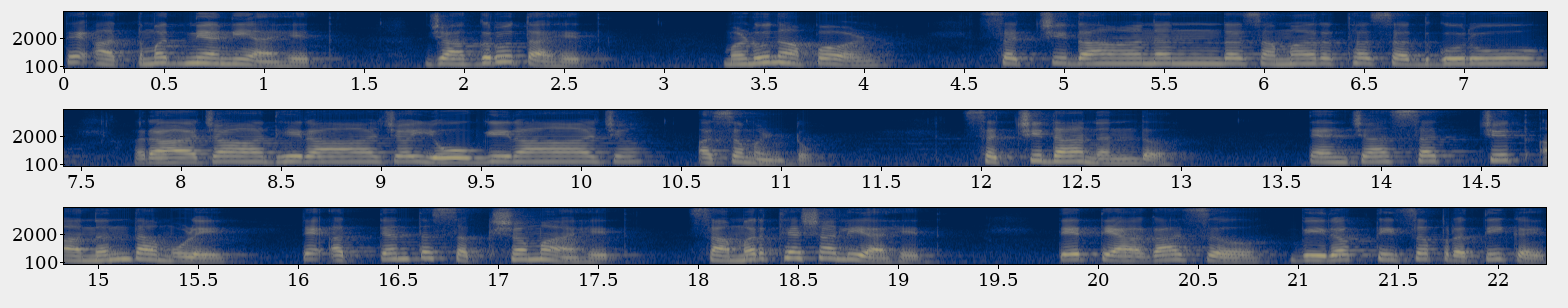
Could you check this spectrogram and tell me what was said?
ते आत्मज्ञानी आहेत जागृत आहेत. म्हणून आपण सच्चिदानंद समर्थ सद्गुरू राजाधिराज योगीराज असं म्हणतो. सच्चिदानंद त्यांच्या सच्चित आनंदामुळे ते अत्यंत सक्षम आहेत सामर्थ्यशाली आहेत. ते त्यागाचं विरक्तीचं प्रतीक आहेत.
